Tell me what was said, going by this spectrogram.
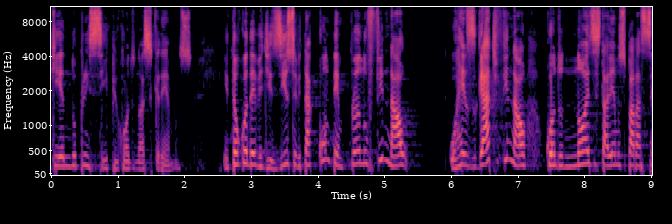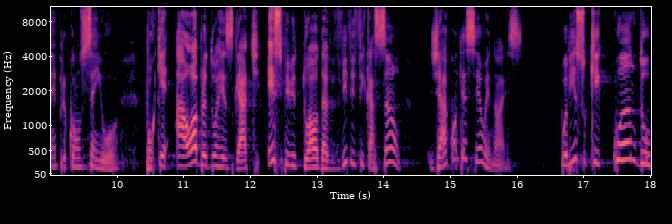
que no princípio, quando nós cremos. Então, quando ele diz isso, ele está contemplando o final o resgate final, quando nós estaremos para sempre com o Senhor. Porque a obra do resgate espiritual, da vivificação, já aconteceu em nós. Por isso que quando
